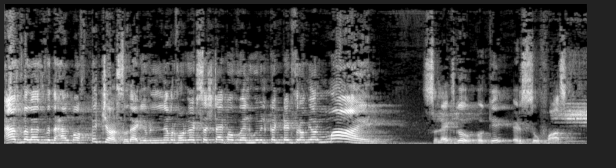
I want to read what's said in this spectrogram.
as well as with the help of pictures so that you will never forget such type of valuable content from your mind. So let's go. Okay? It's so fast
